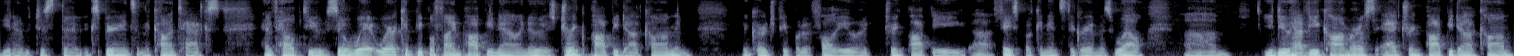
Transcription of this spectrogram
you know just the experience and the contacts have helped you. So where, where can people find poppi now? I know there's drinkpoppi.com and encourage people to follow you at drink poppi uh, facebook and instagram as well. Um, you do have e-commerce at drinkpoppi.com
